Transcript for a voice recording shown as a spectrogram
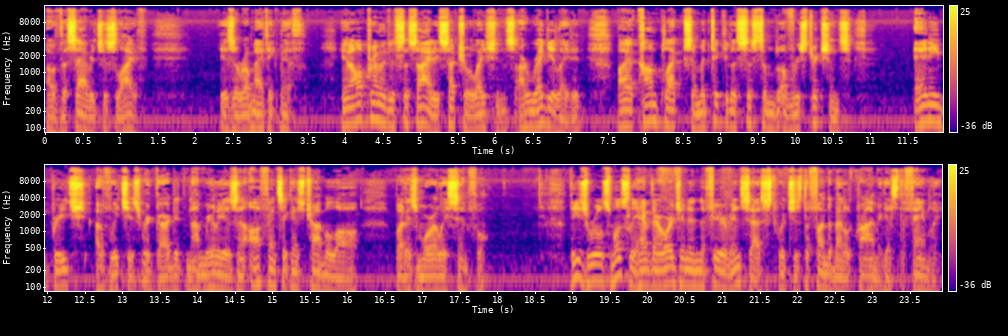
of the savage's life, is a romantic myth. In all primitive societies, sexual relations are regulated by a complex and meticulous system of restrictions, any breach of which is regarded not merely as an offense against tribal law, but as morally sinful. These rules mostly have their origin in the fear of incest, which is the fundamental crime against the family,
